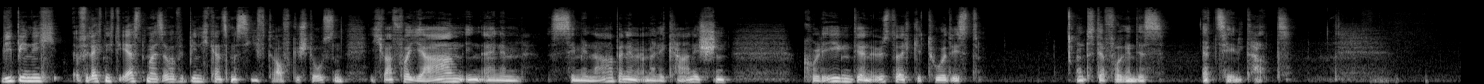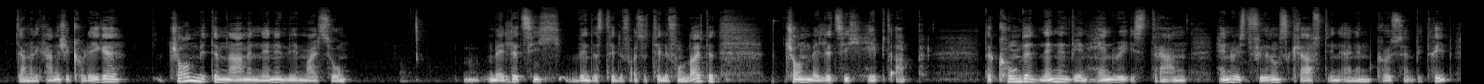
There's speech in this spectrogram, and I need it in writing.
Wie bin ich, vielleicht nicht erstmals, aber wie bin ich ganz massiv drauf gestoßen? Ich war vor Jahren in einem Seminar bei einem amerikanischen Kollegen, der in Österreich getourt ist und der Folgendes erzählt hat der amerikanische Kollege John mit dem Namen, nennen wir mal so, meldet sich, wenn das Telefon, also Telefon läutet, John meldet sich, hebt ab. Der Kunde, nennen wir ihn Henry, ist dran. Henry ist Führungskraft in einem größeren Betrieb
